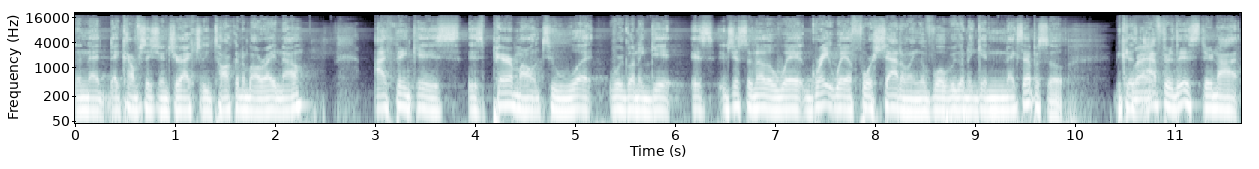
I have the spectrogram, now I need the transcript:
and that that conversation that you're actually talking about right now, I think is is paramount to what we're gonna get. It's just another way, great way of foreshadowing of what we're gonna get in the next episode. Because Right. after this, they're not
